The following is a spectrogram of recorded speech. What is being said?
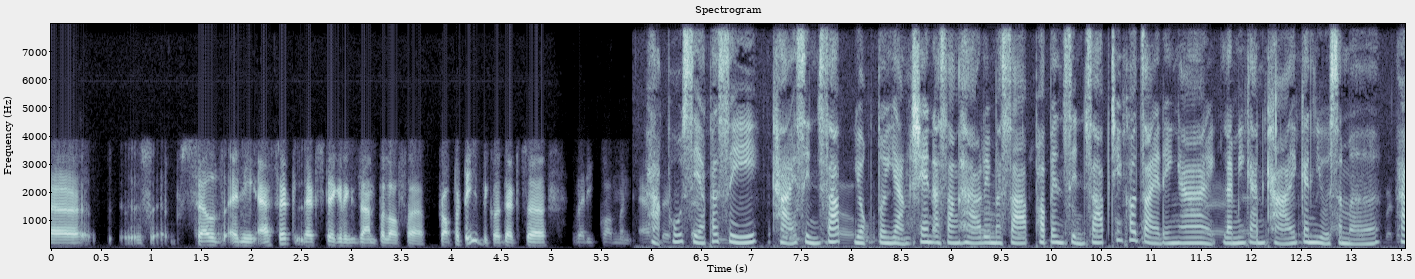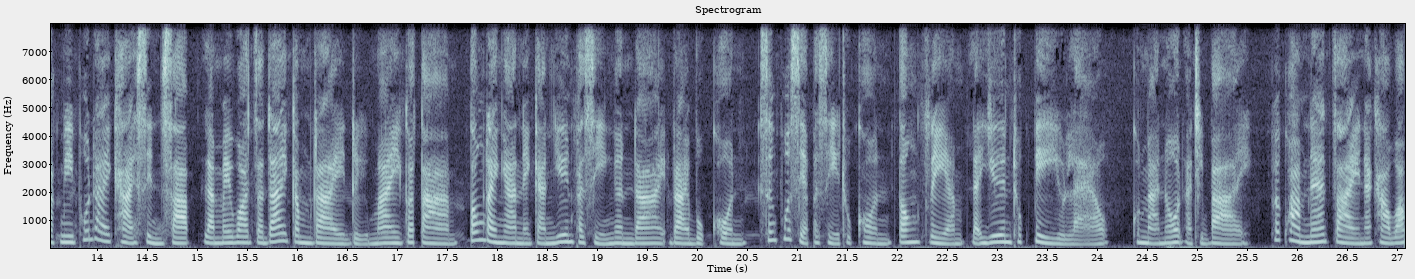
uh, sells any asset, let's take an example of a property because that's a very common หาก asset. ผู้เสียภาษีขายสินทรัพย์ ยกตัวอย่างเช่น อสังหาริมทรัพย์เพราะเป็นสินทรัพย์ที่เข้าใจได้ง่าย และมีการขายกันอยู่เสมอ หากมีผู้ใดขายสินทรัพย์ และไม่ว่าจะได้กำไรหรือไม่ก็ตาม ต้องรายงานในการยื่นภาษีเงินได้รายบุคคล ซึ่งผู้เสียภาษีทุกคนต้องเตรียมและยื่นทุกปีอยู่แล้ว คุณมาโนดอธิบาย เพื่อความแน่ใจนะคะว่า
